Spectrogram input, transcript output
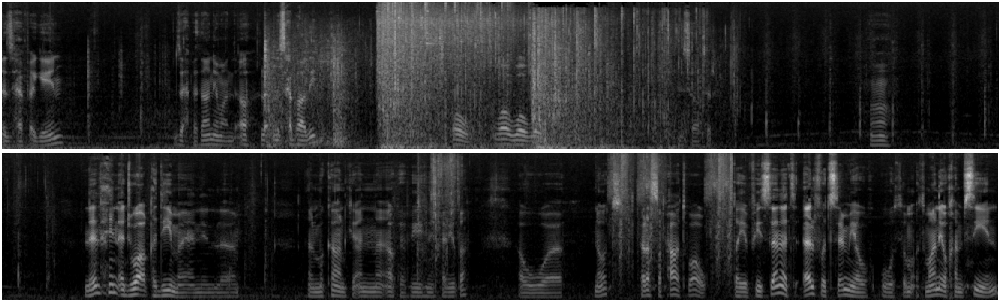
ازحف again زحفة ثانية ما عندي آه لا نسحب هذه. أوه wow wow wow. يا ساتر. للحين أجواء قديمة يعني المكان كانه okay في هنا خريطة أو note ثلاث صفحات wow. طيب في سنة 1958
